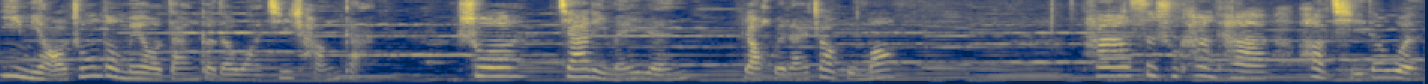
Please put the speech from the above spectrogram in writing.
一秒钟都没有耽搁的往机场赶，说家里没人，要回来照顾猫。”他四处看看，好奇地问：“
